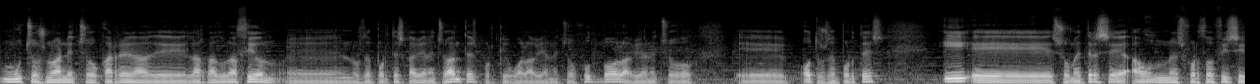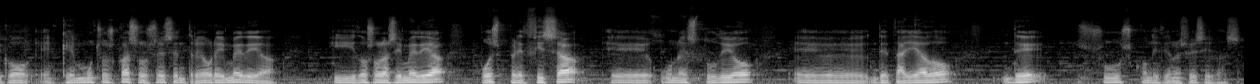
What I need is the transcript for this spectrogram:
muchos no han hecho carrera de larga duración en los deportes que habían hecho antes, porque igual habían hecho fútbol, habían hecho eh, otros deportes, y someterse a un esfuerzo físico que en muchos casos es entre hora y media y dos horas y media, pues precisa eh, un estudio eh, detallado de sus condiciones físicas.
